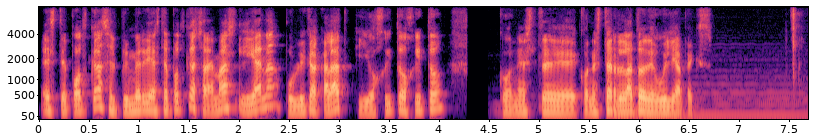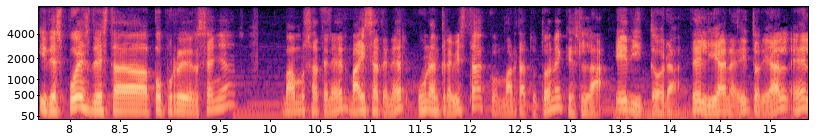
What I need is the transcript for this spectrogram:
este podcast, el primer día de este podcast. Además, Liana publica Calat y ojito, ojito con este, con este relato de William Pex. Y después de esta popurrí de reseñas, vamos a tener, vais a tener una entrevista con Marta Tutone, que es la editora de Liana Editorial, ¿eh?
